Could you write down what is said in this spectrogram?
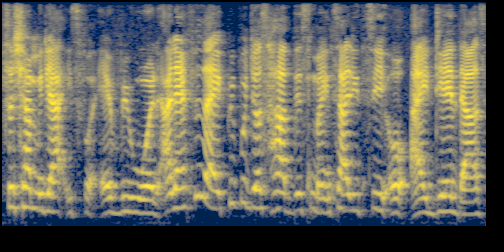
social media is for everyone. And i feel like people just have this mentality or idea that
